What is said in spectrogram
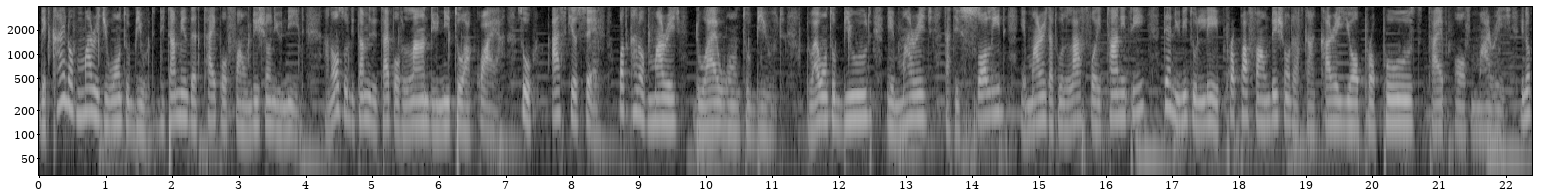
the kind of marriage you want to build determines the type of foundation you need and also determines the type of land you need to acquire. So, ask yourself what kind of marriage do I want to build? Do I want to build a marriage that is solid, a marriage that will last for eternity? Then you need to lay a proper foundation that can carry your proposed type of marriage. You know,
